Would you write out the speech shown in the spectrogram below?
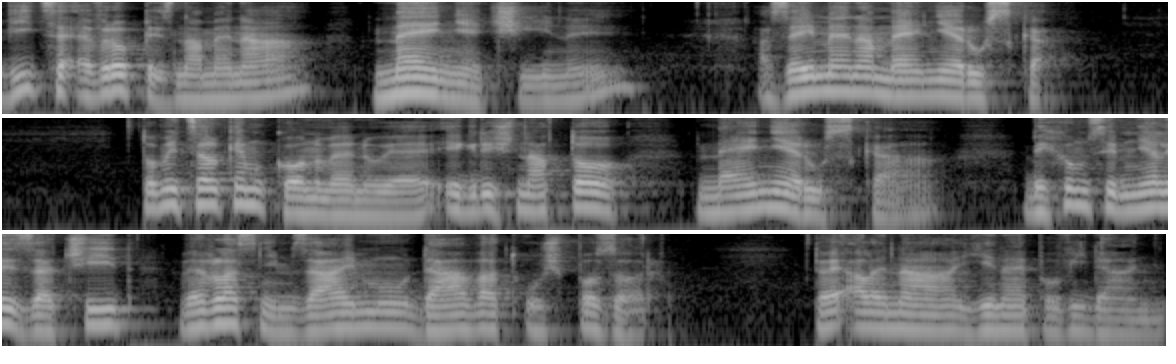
Více Evropy znamená méně Číny a zejména méně Ruska. To mi celkem konvenuje, i když na to méně Ruska bychom si měli začít ve vlastním zájmu dávat už pozor. To je ale na jiné povídání.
